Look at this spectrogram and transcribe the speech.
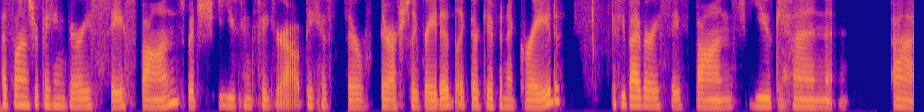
as long as you're picking very safe bonds which you can figure out because they're they're actually rated like they're given a grade if you buy very safe bonds you can uh,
